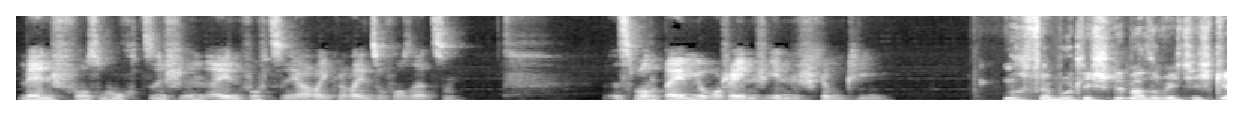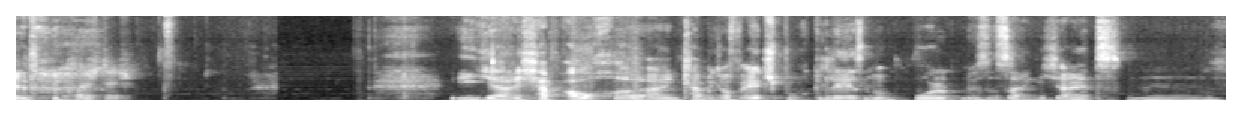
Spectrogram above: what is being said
Mensch versucht, sich in einen 15-Jährigen reinzuversetzen. Es würde bei mir wahrscheinlich ähnlich schlimm klingen. Vermutlich schlimmer, so wie ich dich kenne. Richtig. Ja, ich habe auch äh, ein Coming-of-Age-Buch gelesen, obwohl ist es eigentlich eins. Hm.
